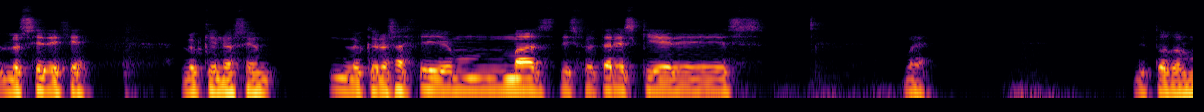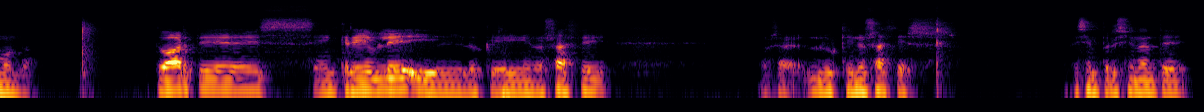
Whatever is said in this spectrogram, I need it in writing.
lo sé decir. Lo que nos, lo que nos hace más disfrutar es que eres, bueno, de todo el mundo. Tu arte es increíble y lo que nos hace o sea, lo que nos hace es, es impresionante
